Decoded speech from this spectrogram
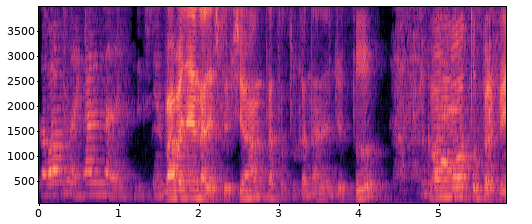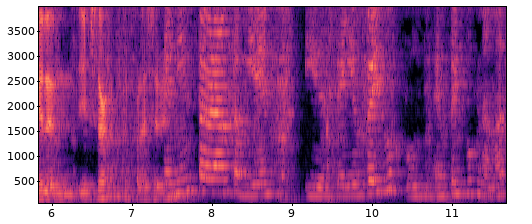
Lo vamos a dejar en la descripción. Va a venir en la descripción, tanto tu canal en YouTube como tu perfil en Instagram, ¿te parece En bien? Instagram también y este y en Facebook, pues en Facebook nada más.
